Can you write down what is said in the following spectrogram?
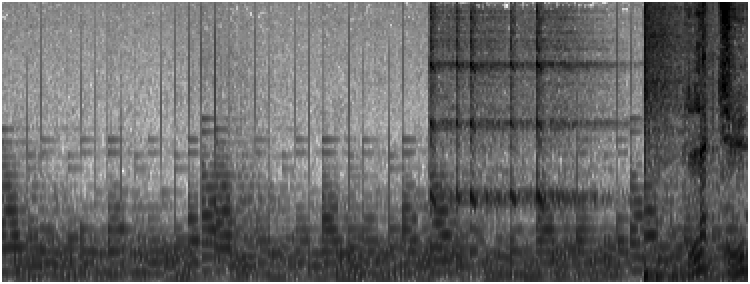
Música L'actu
